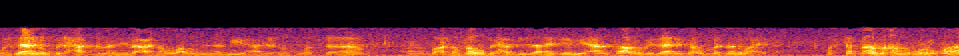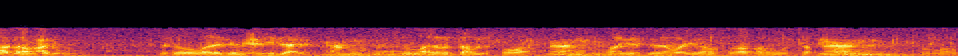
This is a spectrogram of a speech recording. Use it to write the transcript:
ودانوا بالحق الذي بعث الله بنبيه عليه الصلاة والسلام واعتصموا بحبل الله جميعا صاروا بذلك أمة واحدة. واستقام أمرهم وهابهم عدوهم نسأل الله لجميع الهداية. نسأل الله يرده للصواب. وأن يهدنا وإياهم صراطه مستقيما. اللهم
